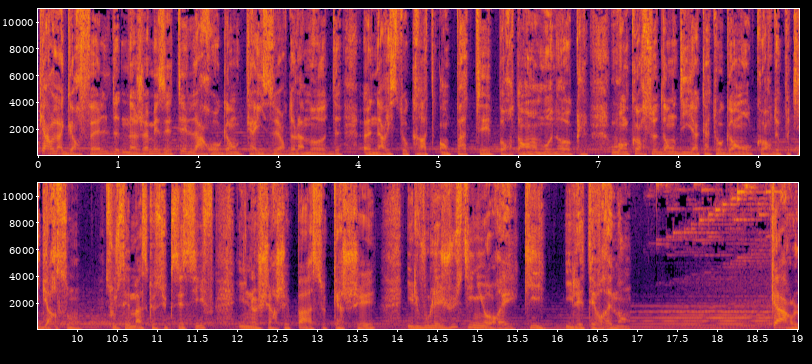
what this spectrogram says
Karl Lagerfeld n'a jamais été l'arrogant Kaiser de la mode, un aristocrate empâté portant un monocle, ou encore ce dandy à catogan au corps de petit garçon. Sous ses masques successifs, il ne cherchait pas à se cacher, il voulait juste ignorer qui il était vraiment. Karl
